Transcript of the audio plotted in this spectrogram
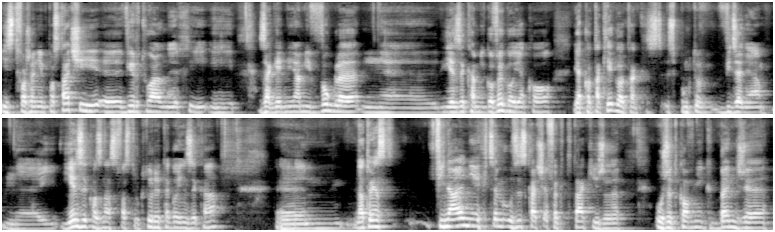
i stworzeniem postaci e, wirtualnych, i, i zagadnieniami w ogóle języka migowego jako, jako takiego, tak z, z punktu widzenia językoznawstwa, struktury tego języka. Natomiast finalnie chcemy uzyskać efekt taki, że użytkownik będzie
